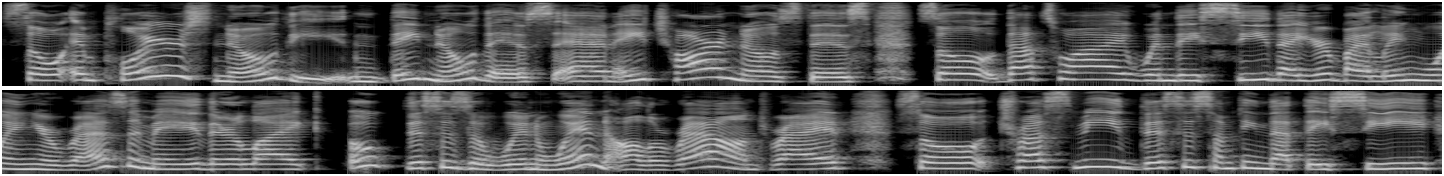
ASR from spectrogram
So employers know the, they know this and HR knows this. So that's why when they see that you're bilingual in your resume, they're like, Oh, this is a win-win all around, right? So trust me, this is something that they see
